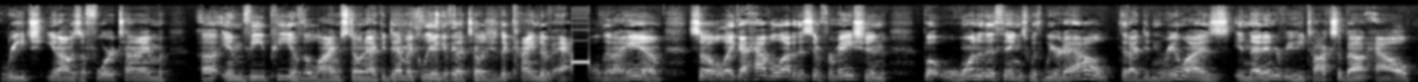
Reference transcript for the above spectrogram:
reach. You know, I was a four-time uh, MVP of the Limestone Academic League. If that tells you the kind of asshole that I am, so like I have a lot of this information. But one of the things with Weird Al that I didn't realize in that interview, he talks about how.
